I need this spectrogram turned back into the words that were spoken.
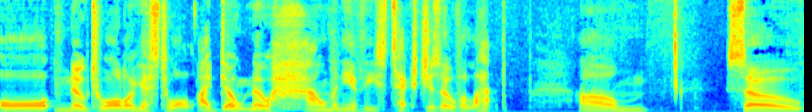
or no to all or yes to all. I don't know how many of these textures overlap um, so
